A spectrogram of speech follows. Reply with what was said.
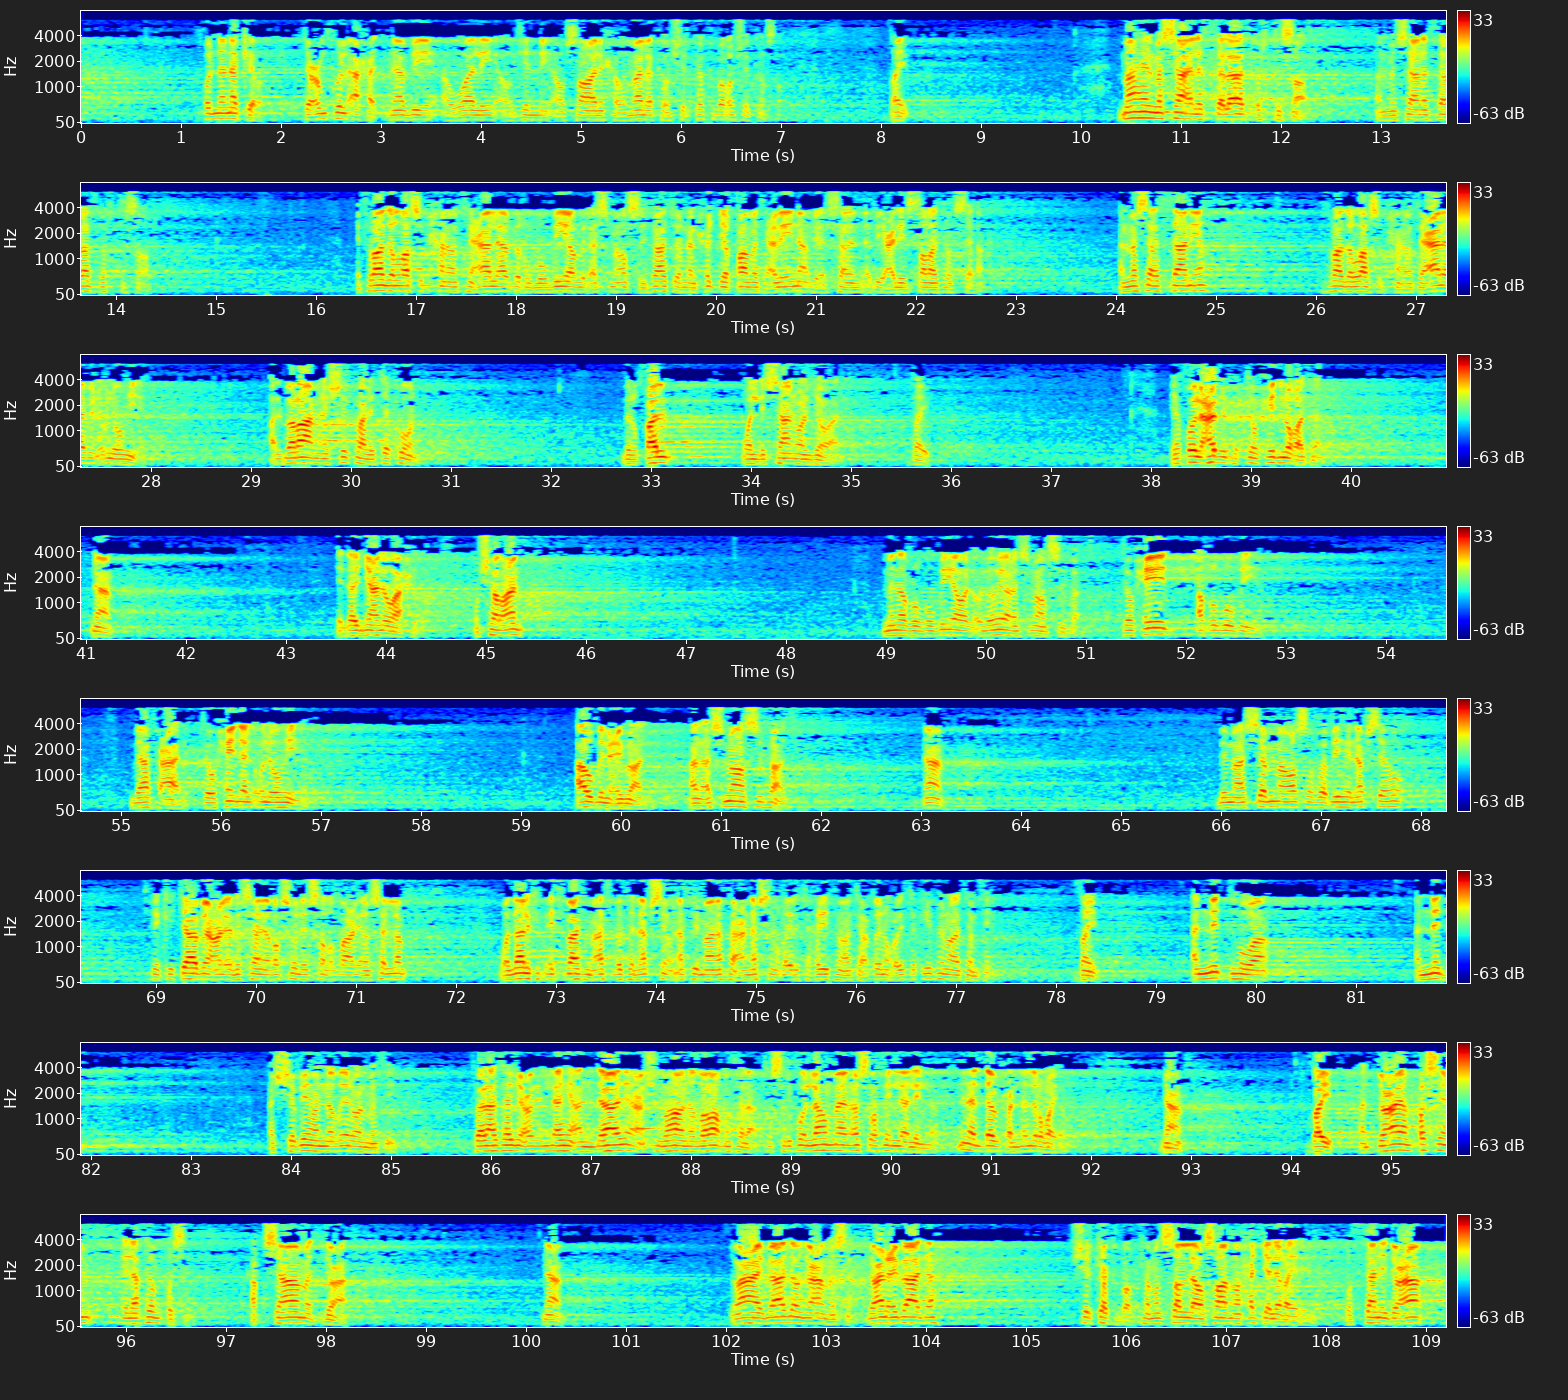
قلنا نكرة. تعم كل أحد نبي أو ولي أو جني أو صالح أو ملك أو شرك أكبر أو شرك أصغر. طيب. ما هي المسائل الثلاث باختصار؟ المسائل الثلاث باختصار. إفراد الله سبحانه وتعالى بالربوبية وبالأسماء والصفات وأن الحجة قامت علينا بإرسال النبي عليه الصلاة والسلام. المسألة الثانية إفراد الله سبحانه وتعالى بالألوهية. البراءة من الشرك وهل تكون بالقلب واللسان والجوارح. طيب. يقول عرف التوحيد لغة. نعم. إذا جعل واحدا وشرعا من الربوبية والألوهية والأسماء والصفات توحيد الربوبية. بأفعاله توحيد الألوهية. أو بالعبادة. الأسماء والصفات نعم. بما سمى وصف به نفسه في كتابه على لسان رسوله صلى الله عليه وسلم وذلك بإثبات ما أثبت لنفسه ونفي ما نفى عن نفسه من غير تحريف ولا تعطيل وغير تكييف ولا تمثيل. طيب. الند هو الند الشبيه النظير والمثيل. فلا تجعلوا لله أندادا شبهاء ونظراء مثلا. تصرفون لهم ما الأشرف إلا لله من الذبح والنذر وغيره. نعم. طيب الدعاء ينقسم إلى كم قسم؟ أقسام الدعاء. نعم. دعاء عبادة ودعاء مساء دعاء العبادة شرك أكبر كمن صلى وصام وحج لغيره. والثاني دعاء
